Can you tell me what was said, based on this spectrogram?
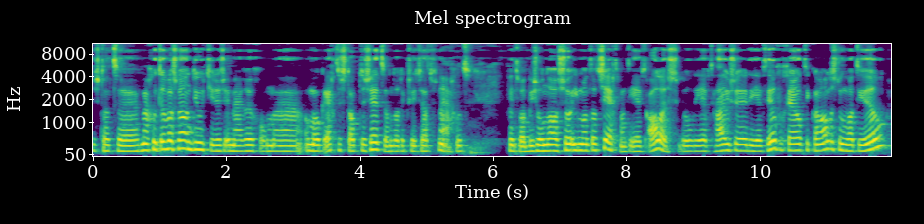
Dus dat, uh, maar goed, dat was wel een duwtje dus in mijn rug om, uh, om ook echt een stap te zetten. Omdat ik zoiets had van, nou ja goed, ik vind het wel bijzonder als zo iemand dat zegt. Want die heeft alles. Ik bedoel, die heeft huizen, die heeft heel veel geld, die kan alles doen wat hij wil.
